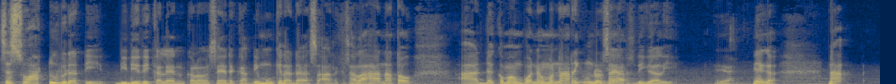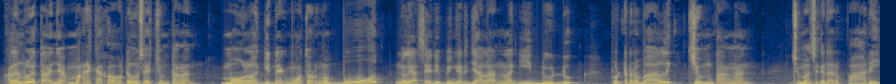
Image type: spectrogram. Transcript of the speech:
sesuatu berarti di diri kalian kalau saya dekati mungkin ada saat kesalahan atau ada kemampuan yang menarik menurut saya harus digali. Iya. Iya enggak? Nah, kalian boleh tanya, mereka kalau ketemu saya cium tangan, mau lagi naik motor ngebut, ngelihat saya di pinggir jalan lagi duduk, puter balik cium tangan. Cuma sekedar pari.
